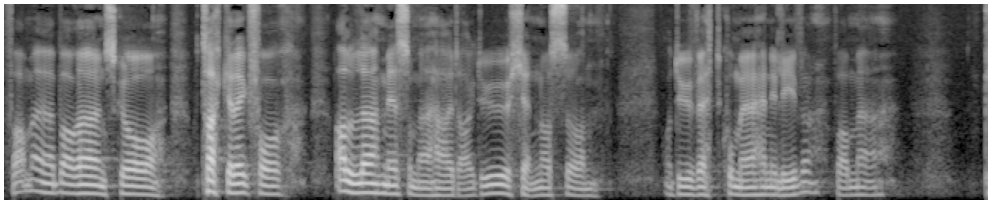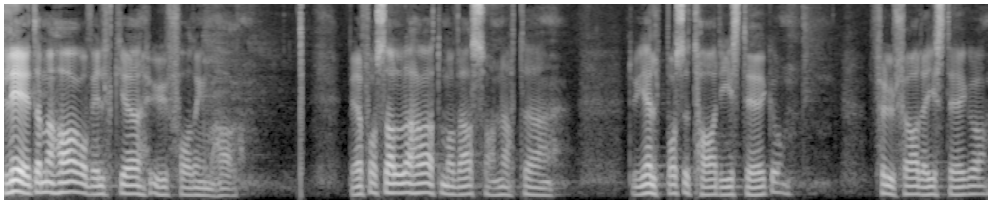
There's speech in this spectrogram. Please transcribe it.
Far, vi bare ønsker å takke deg for alle vi som er her i dag. Du kjenner oss, og, og du vet hvor vi er hen i livet. Hva vi gleder vi har, og hvilke utfordringer vi har. Jeg ber for oss alle her at det må være sånn at uh, du hjelper oss å ta de stegene, fullføre de stegene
